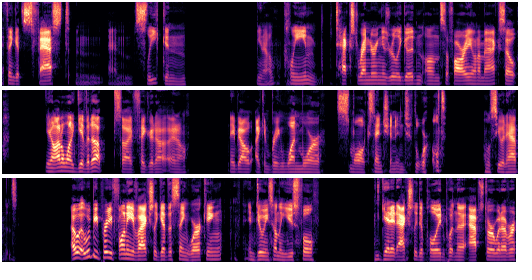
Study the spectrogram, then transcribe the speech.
I think it's fast and and sleek and you know clean. Text rendering is really good on Safari on a Mac. So you know I don't want to give it up. So I figured out you know maybe I'll, I can bring one more small extension into the world. We'll see what happens. Oh, it would be pretty funny if I actually get this thing working and doing something useful, get it actually deployed and put in the App Store or whatever,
